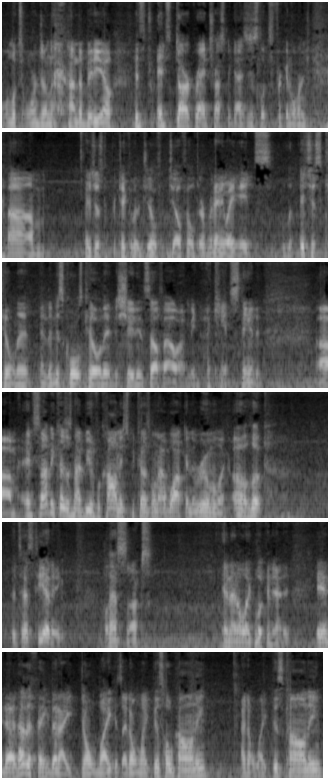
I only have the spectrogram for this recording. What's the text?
well, looks orange on the, on the video. It's it's dark red. Trust me, guys. It just looks freaking orange. Um, it's just a particular gel, gel filter. But anyway, it's it's just killing it. And then this coral's killing it and it's shading itself out. I mean, I can't stand it. Um, it's not because it's not a beautiful colony. It's because when I walk in the room, I'm like, oh, look, it's STNing. Well, that sucks. And I don't like looking at it. And uh, another thing that I don't like is I don't like this whole colony. I don't like this colony.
